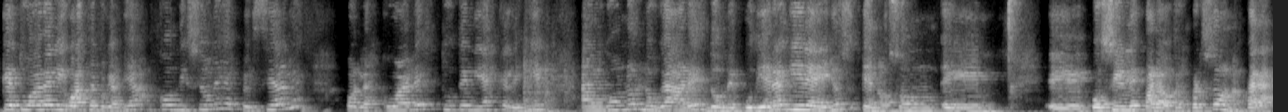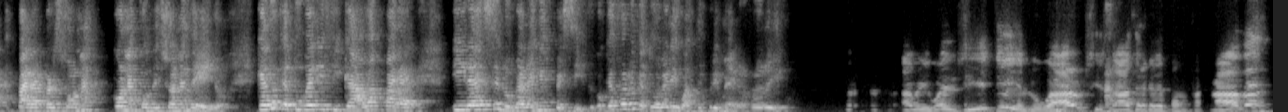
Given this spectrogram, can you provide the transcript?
que tú averiguaste? Porque había condiciones especiales por las cuales tú tenías que elegir algunos lugares donde pudieran ir ellos que no son eh, eh, posibles para otras personas, para, para personas con las condiciones de ellos. ¿Qué es lo que tú verificabas para ir a ese lugar en específico? ¿Qué fue lo que tú averiguaste primero, Rodrigo? Averiguar el sitio y el lugar, si estaba cerca de Ponferrada,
